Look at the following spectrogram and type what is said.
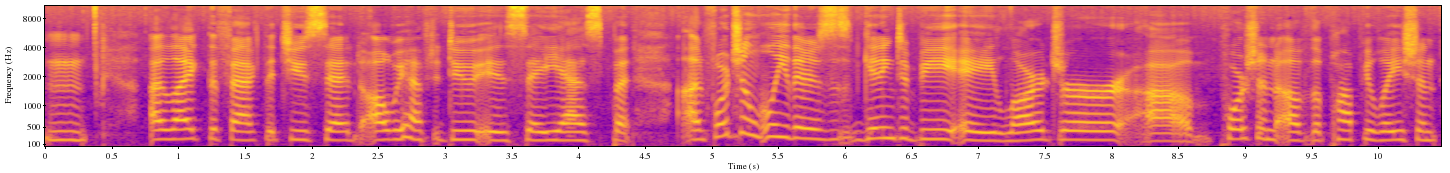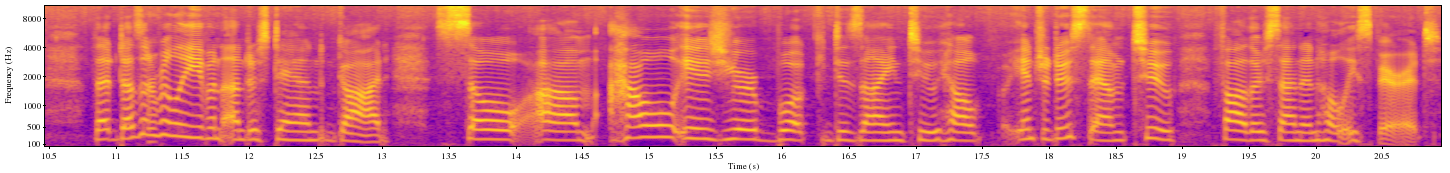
Mm. I like the fact that you said all we have to do is say yes, but unfortunately, there's getting to be a larger uh, portion of the population that doesn't really even understand God. So, um, how is your book designed to help introduce them to Father, Son, and Holy Spirit?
